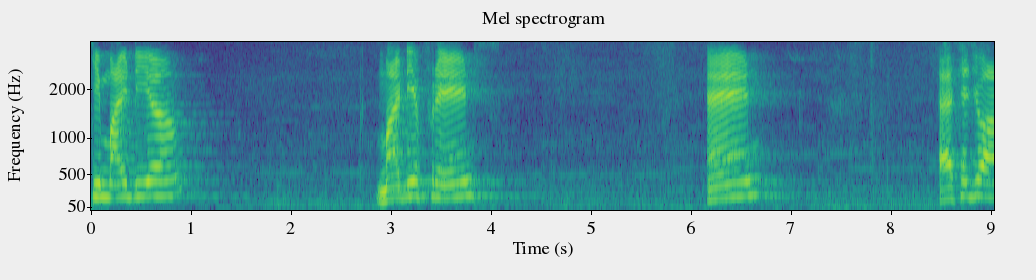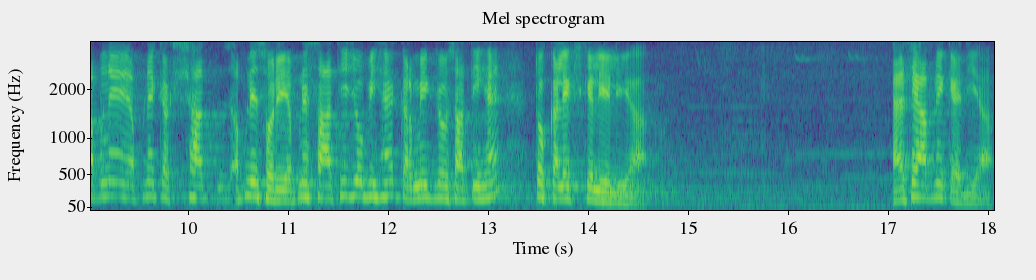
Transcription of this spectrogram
कि my dear my dear friends and ऐसे जो आपने अपने कक्षा, अपने सॉरी अपने साथी जो भी हैं, कर्मिक जो साथी हैं तो कलेक्स के लिए लिया। ऐसे आपने कह दिया।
